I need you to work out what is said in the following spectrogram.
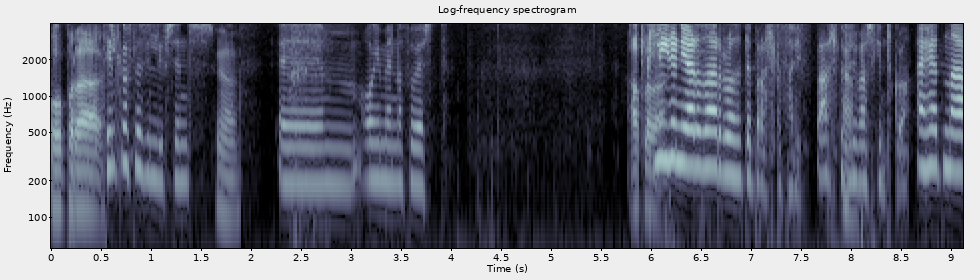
og bara tilgangsleysi lífsins. Um, og ég meina þú veist klínunjarðar og þetta er bara alltaf farið, alltaf farið vaskinn sko. en, hérna,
